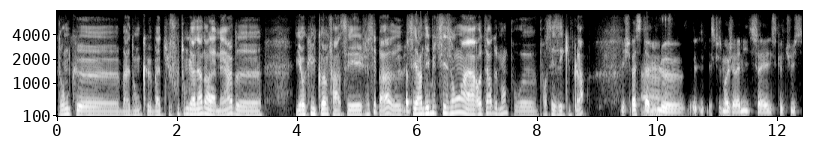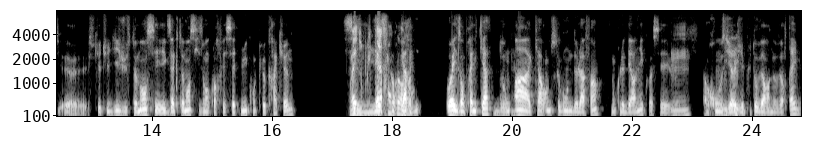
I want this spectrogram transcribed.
Donc, euh, bah, donc euh, bah, tu fous ton gardien dans la merde. Il n'y a aucune com. Enfin, c'est, je sais pas. euh, c'est un début de saison à retardement pour, euh, pour ces équipes-là. Et je sais pas si tu as Ah. vu le. Excuse-moi, Jérémy, ce que, tu, euh, ce que tu dis justement, c'est exactement ce qu'ils ont encore fait cette nuit contre le Kraken. Ouais, ils ont pris laissent quatre leur encore, gardien- Ouais, ils en prennent 4, dont un à 40 secondes de la fin. Donc le dernier, quoi. C'est Mhm. alors qu'on se dirigeait plutôt vers un overtime.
